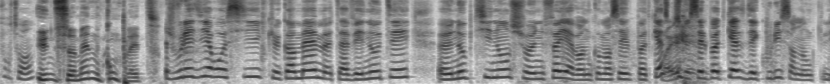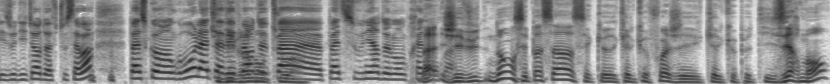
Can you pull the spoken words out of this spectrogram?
pour toi. hein. Une semaine complète. Je voulais dire aussi que quand même, t'avais noté euh, nos petits noms sur une feuille avant de commencer le podcast, parce que c'est le podcast des coulisses, hein, donc les auditeurs doivent tout savoir. parce qu'en gros, là, Tu t'avais peur de vraiment tout, pas, pas te souvenir de mon prénom. Bah, j'ai vu. Non, c'est pas ça. C'est que quelquefois j'ai quelques petits errements,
